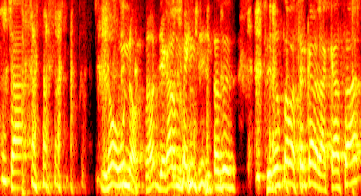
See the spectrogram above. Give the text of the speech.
O sea, no uno, ¿no? Llegaron 20. Entonces, si no estaba cerca de la casa,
